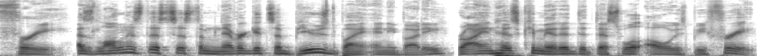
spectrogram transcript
free. As long as this system never gets abused by anybody, Ryan has committed that this will always be free.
